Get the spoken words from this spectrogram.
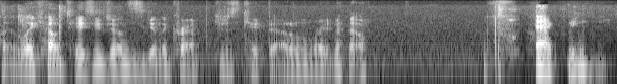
I like how Casey Jones is getting the crap just kicked out of him right now. Acting.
